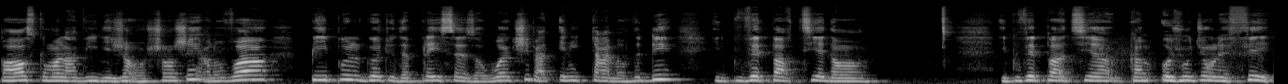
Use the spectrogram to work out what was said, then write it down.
past? Comment la vie des gens a changé? Allons voir. People go to the places of worship at any time of the day. Ils pouvaient partir dans ils pouvaient partir comme aujourd'hui on le fait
